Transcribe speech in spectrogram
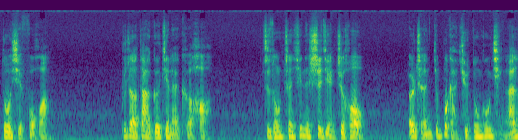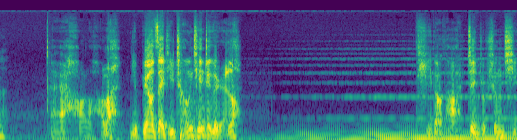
多谢父皇。不知道大哥近来可好？自从称心的事件之后，儿臣就不敢去东宫请安了。哎，好了好了，你不要再提程前这个人了。提到他，朕就生气。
